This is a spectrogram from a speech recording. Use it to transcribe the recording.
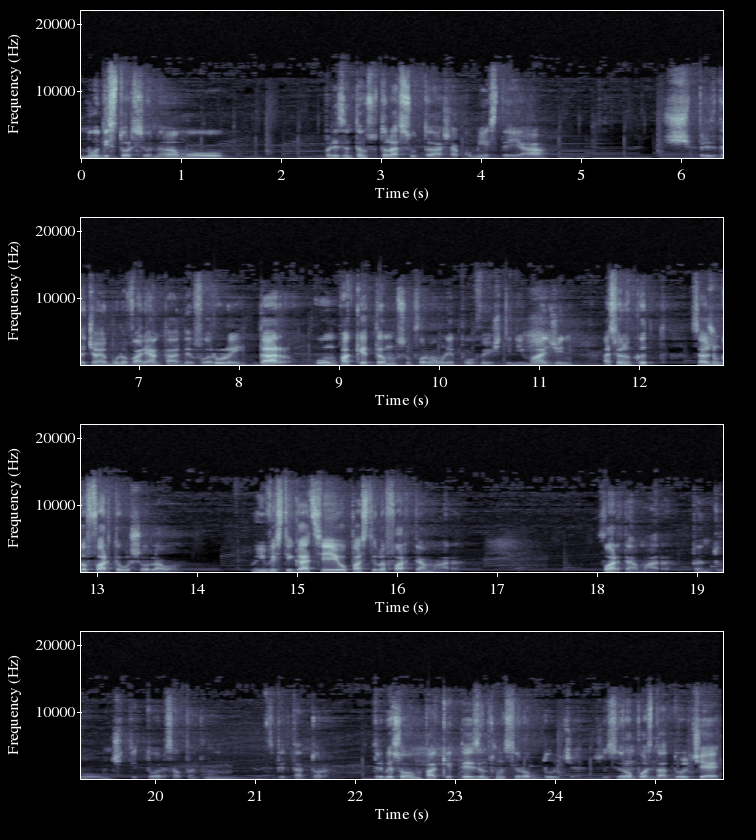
nu o distorsionăm, o prezentăm 100% așa cum este ea și prezentăm cea mai bună variantă a adevărului, dar o împachetăm sub forma unei povești în imagini, astfel încât să ajungă foarte ușor la om. O investigație e o pastilă foarte amară. Foarte amară pentru un cititor sau pentru un spectator. Trebuie să o împachetezi într-un sirop dulce. Și siropul ăsta dulce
